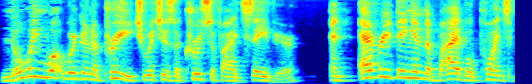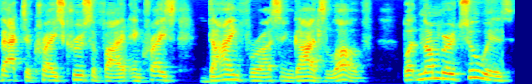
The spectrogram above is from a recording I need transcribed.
Knowing what we're going to preach, which is a crucified Savior, and everything in the Bible points back to Christ crucified and Christ dying for us in God's love. But number two is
